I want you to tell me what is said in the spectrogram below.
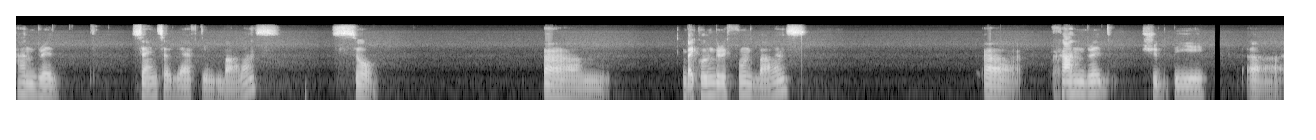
100 cents are left in balance. So, um, by calling refund balance, uh, 100 should be uh,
